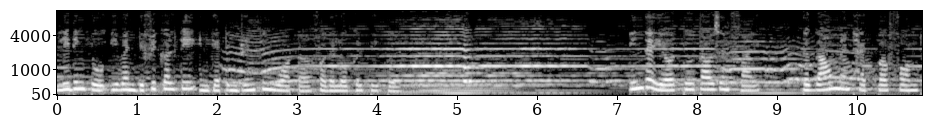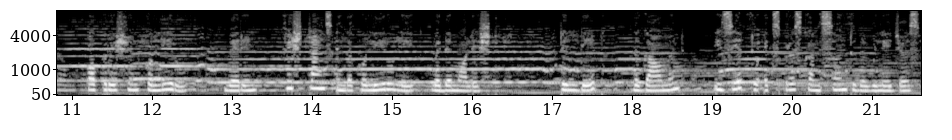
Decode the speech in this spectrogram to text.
leading to even difficulty in getting drinking water for the local people. In the year 2005, the government had performed Operation Kolleru, wherein fish tanks in the Kolleru lake were demolished. Till date, the government is yet to express concern to the villagers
